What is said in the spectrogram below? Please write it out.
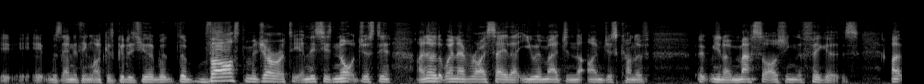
it, it was anything like as good as you. But the vast majority, and this is not just in, I know that whenever I say that, you imagine that I'm just kind of you know, massaging the figures. Uh,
